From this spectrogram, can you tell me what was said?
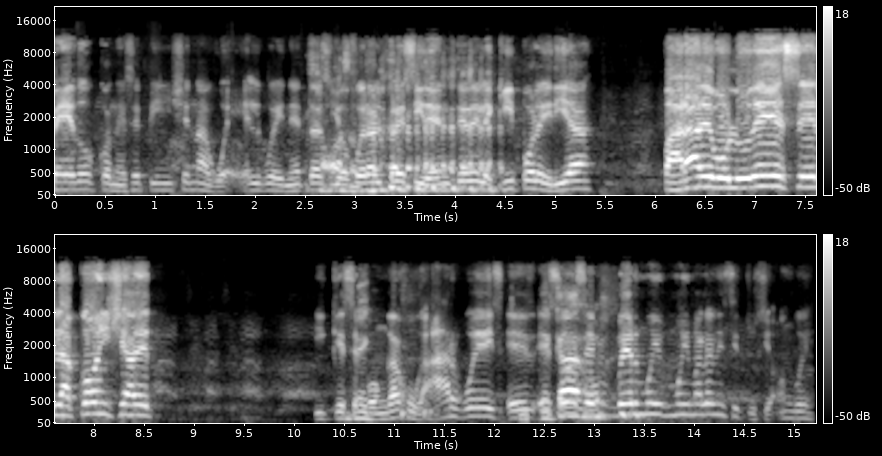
pedo con ese pinche Nahuel, güey. Neta, si yo fuera el presidente del equipo, le diría, para de boludece la concha de... Y que se ponga a jugar, güey. eso hace ver muy, muy mal a la institución, güey.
